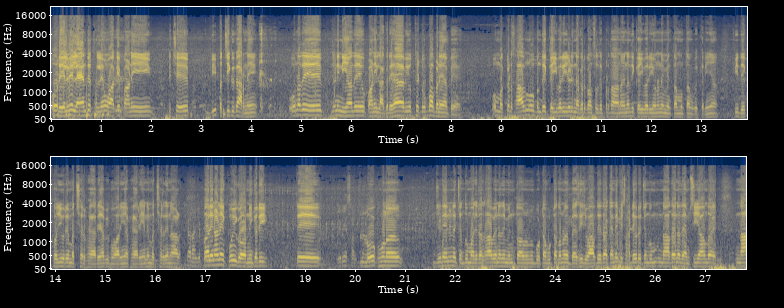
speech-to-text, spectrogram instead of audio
ਉਹ ਰੇਲਵੇ ਲਾਈਨ ਦੇ ਥੱਲੇੋਂ ਆ ਕੇ ਪਾਣੀ ਪਿੱਛੇ 20 25 ਕੁ ਘਰ ਨੇ। ਉਹਨਾਂ ਦੇ ਜਿਹੜੀ ਨੀਆਂ ਦੇ ਉਹ ਪਾਣੀ ਲੱਗ ਰਿਹਾ ਵੀ ਉੱਥੇ ਟੋਬਾ ਬਣਿਆ ਪਿਆ ਹੈ। ਉਹ ਮੱਕੜ ਸਾਹਿਬ ਨੂੰ ਉਹ ਬੰਦੇ ਕਈ ਵਾਰੀ ਜਿਹੜੇ ਨਗਰ ਕੌਂਸਲ ਦੇ ਪ੍ਰਧਾਨ ਆ ਇਹਨਾਂ ਦੀ ਕਈ ਵਾਰੀ ਉਹਨਾਂ ਨੇ ਮਿੰਤਾਂ ਮੁੰਤਾਂ ਕਰੀਆਂ ਵੀ ਦੇਖੋ ਜੀ ਉਰੇ ਮੱਛਰ ਫੈਲ ਰਿਹਾ ਵੀ ਬਿਮਾਰੀਆਂ ਫੈਲ ਰਹੀਆਂ ਨੇ ਮੱਛਰ ਦੇ ਨਾਲ। ਪਰ ਇਹਨਾਂ ਨੇ ਕੋਈ ਗੌਰ ਨਹੀਂ ਕਰੀ ਤੇ ਲੋਕ ਹੁਣ ਜਿਹੜੇ ਇਹਨਾਂ ਨੇ ਚੰਦੂ ਮਾਜਰਾ ਸਾਹਿਬ ਇਹਨਾਂ ਦੇ ਮੈਨੂੰ ਤਾਂ ਵੋਟਾਂ ਵੋਟਾਂ ਤੋਂ ਉਹਨਾਂ ਨੇ ਵੈਸੇ ਹੀ ਜਵਾਬ ਦੇਤਾ। ਕਹਿੰਦੇ ਵੀ ਸਾਡੇ ਉਰੇ ਚੰਦੂ ਨਾ ਤਾਂ ਇਹਨਾਂ ਦਾ ਐਮਸੀ ਆਉਂਦਾ ਹੈ ਨਾ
